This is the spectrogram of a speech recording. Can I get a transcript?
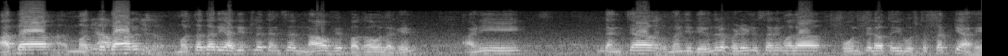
आता मतदार. मतदार यादीतलं त्यांचं नाव हे बघावं लागेल. आणि त्यांच्या म्हणजे देवेंद्र फडणवीसांनी मला फोन केला होता ही गोष्ट सत्य आहे.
